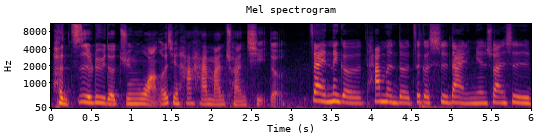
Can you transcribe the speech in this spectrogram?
很自律的君王，而且他还蛮传奇的，在那个他们的这个世代里面，算是。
